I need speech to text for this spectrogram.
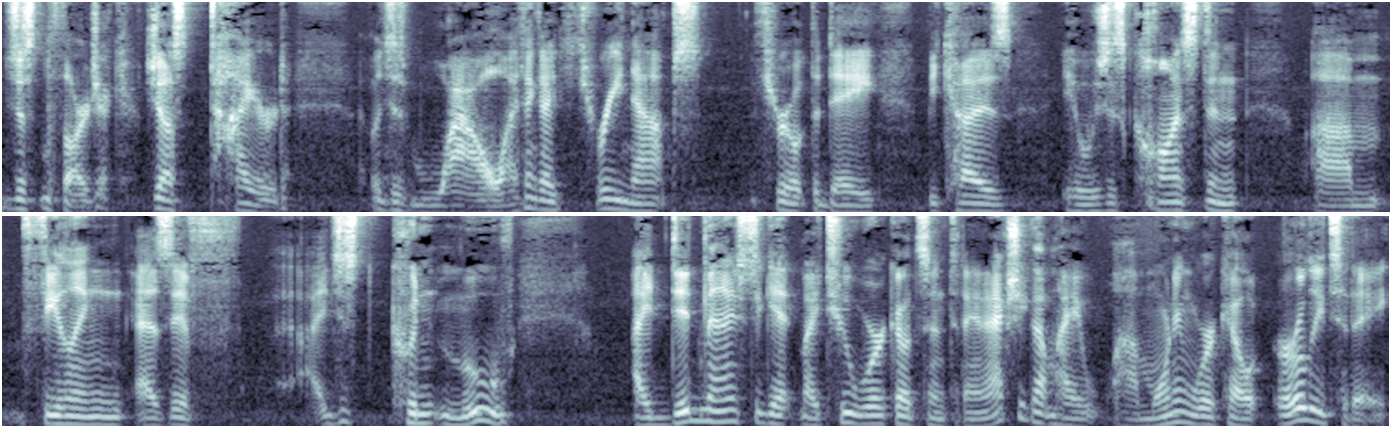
just lethargic, just tired. Just wow. I think I had three naps throughout the day because it was just constant um, feeling as if I just couldn't move. I did manage to get my two workouts in today, and I actually got my uh, morning workout early today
